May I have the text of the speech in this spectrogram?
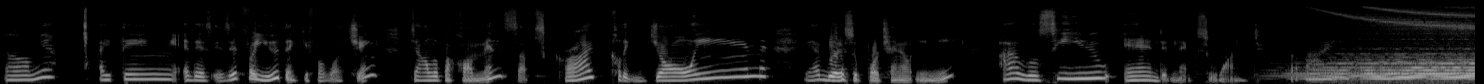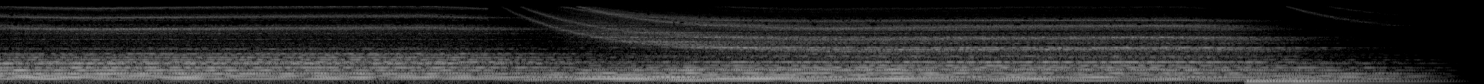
um, ya yeah, I think this is it for you. Thank you for watching. Jangan lupa comment, subscribe, klik join ya biar support channel ini. I will see you in the next one.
